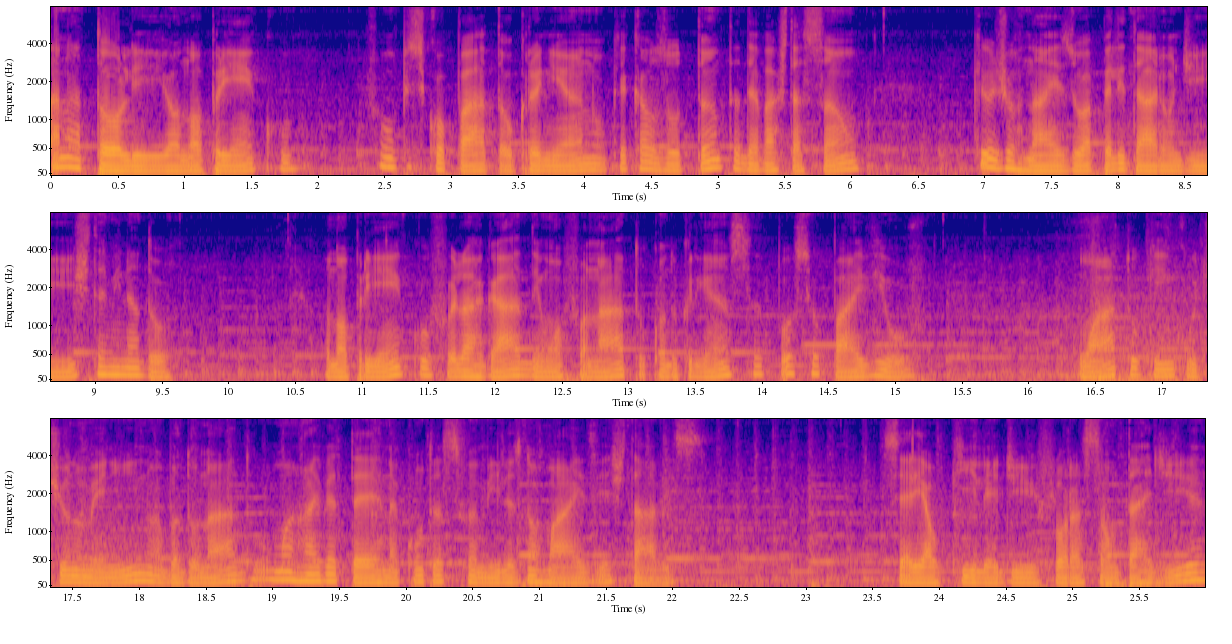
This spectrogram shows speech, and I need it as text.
Anatoly Onoprienko foi um psicopata ucraniano que causou tanta devastação que os jornais o apelidaram de exterminador. Onoprienko foi largado em um orfanato quando criança por seu pai viúvo. Um ato que incutiu no menino abandonado uma raiva eterna contra as famílias normais e estáveis. Serial killer de floração tardia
